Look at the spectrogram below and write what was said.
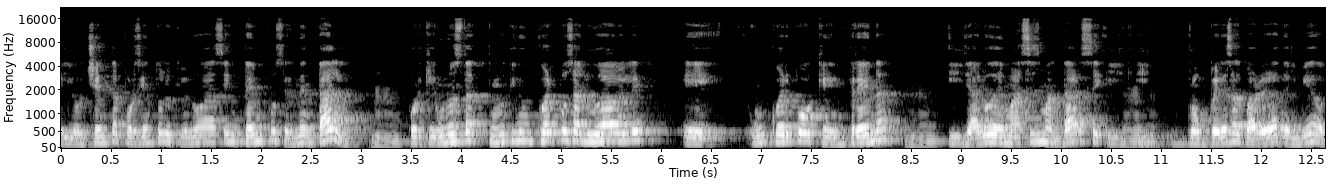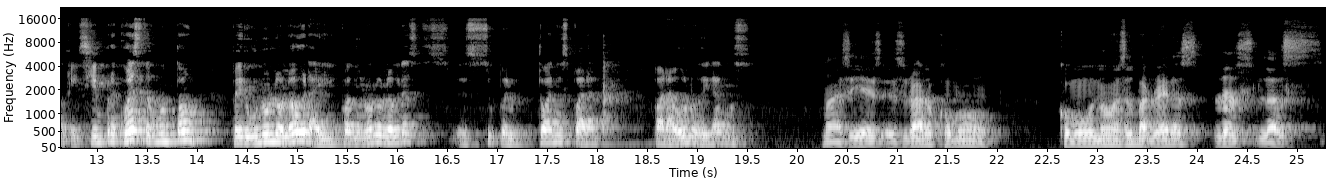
el 80% de lo que uno hace en tempos es mental, porque uno, está, uno tiene un cuerpo saludable, eh, un cuerpo que entrena y ya lo demás es mandarse y, romper esas barreras del miedo, que siempre cuesta un montón, pero uno lo logra y cuando uno lo logra es súper tuanis para, para uno, digamos. sí, es, es raro cómo, cómo uno esas barreras, las, las,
